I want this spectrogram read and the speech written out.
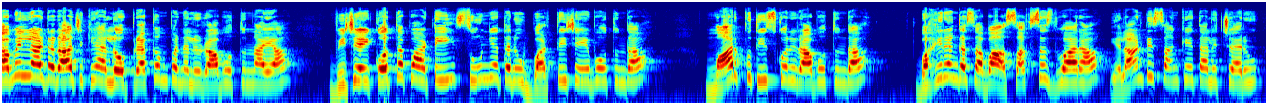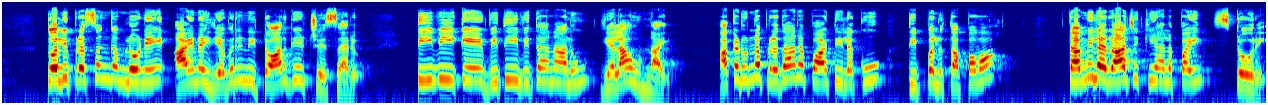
తమిళనాడు రాజకీయాల్లో ప్రకంపనలు రాబోతున్నాయా? విజయ్ కొత్త పార్టీ శూన్యతను భర్తీ చేయబోతుందా? మార్పు తీసుకొని రాబోతుందా? బహిరంగ సభ సక్సెస్ ద్వారా ఎలాంటి సంకేతాలిచ్చారు తొలి ప్రసంగంలోనే ఆయన ఎవరిని టార్గెట్ చేశారు? టీవీకే విధి విధానాలు ఎలా ఉన్నాయి? అక్కడున్న ప్రధాన పార్టీలకు తిప్పలు తప్పవా? తమిళ రాజకీయాలపై స్టోరీ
